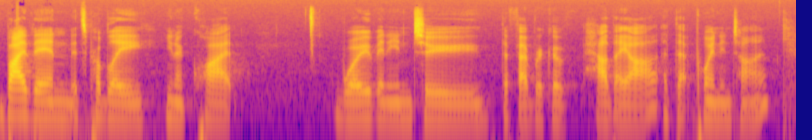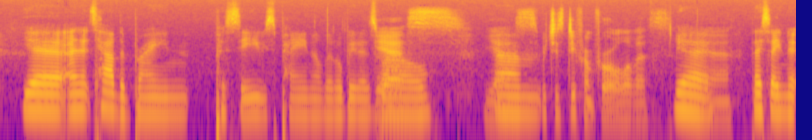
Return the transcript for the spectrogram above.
by then, it's probably, you know, quite woven into the fabric of how they are at that point in time. Yeah, and it's how the brain perceives pain a little bit as well. yes. Yes. Um, which is different for all of us. Yeah. yeah. They say n-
